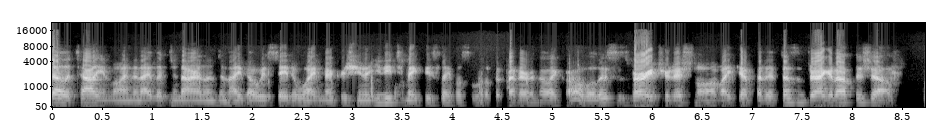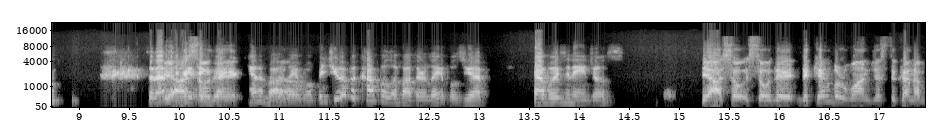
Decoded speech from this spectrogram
sell Italian wine and I lived in Ireland and I'd always say to winemakers, you know, you need to make these labels a little bit better. And they're like, oh, well, this is very traditional. I'm like, yeah, but it doesn't drag it off the shelf. so that's yeah, the great so thing they, about Cannonball yeah. label. But you have a couple of other labels. You have Cowboys and Angels. Yeah, so so the the Cannonball one, just to kind of,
